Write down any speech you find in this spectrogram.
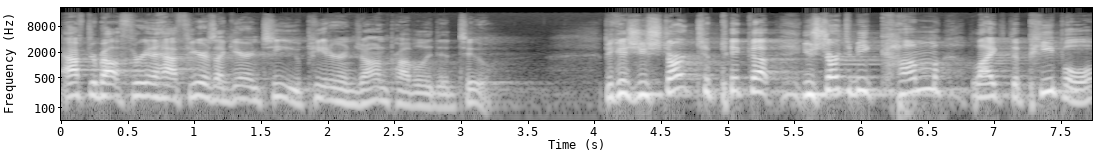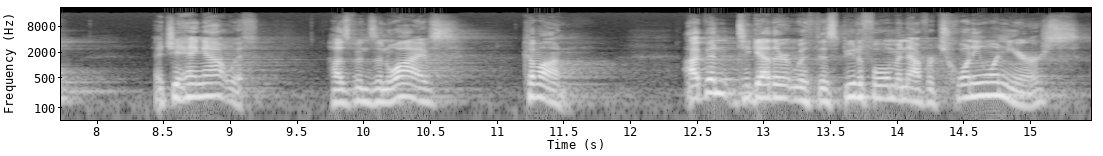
after about three and a half years, I guarantee you, Peter and John probably did too. Because you start to pick up, you start to become like the people that you hang out with. Husbands and wives, come on. I've been together with this beautiful woman now for 21 years,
